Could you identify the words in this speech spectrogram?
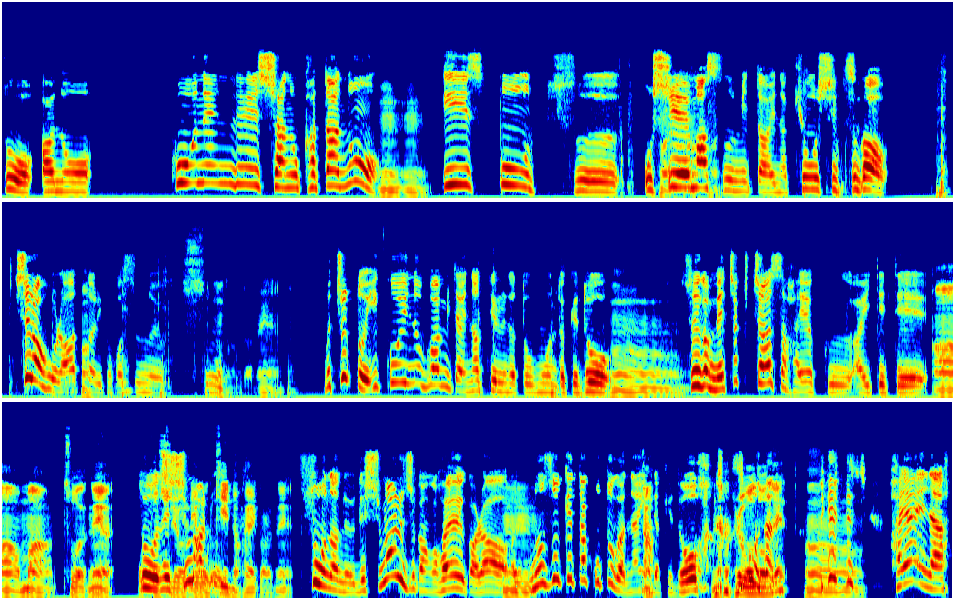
そう、あの、高年齢者の方の e スポーツ教えますみたいな教室が、ちらほらあったりとかするのよ。そうなんだね。まあ、ちょっと憩いの場みたいになってるんだと思うんだけどう、ん。それがめちゃくちゃ朝早く空いてて、ああ、まあ、そうだね。そうで閉まる大きいの早いからね。そうなのよ。で、閉まる時間が早いから、うん覗けたことがないんだけど、なるほどね。うん。早いな。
